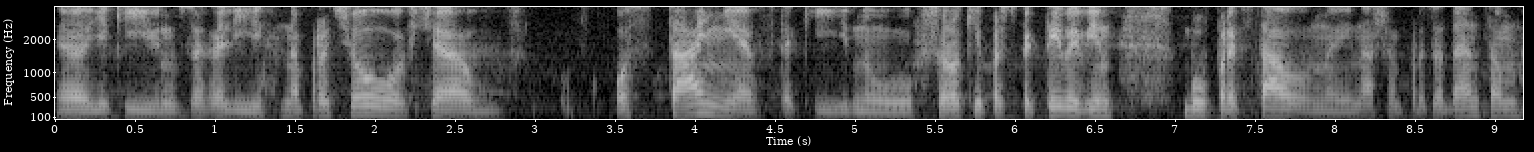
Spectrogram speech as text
е, який він взагалі напрацьовувався. Останнє в такій ну в широкій перспективі він був представлений нашим президентом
